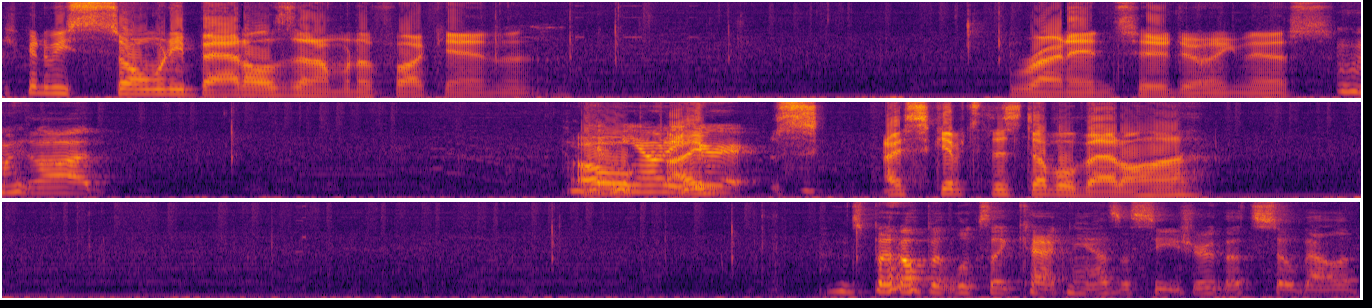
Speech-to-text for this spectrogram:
There's gonna be so many battles that I'm gonna fucking run into doing this. Oh my god. Get oh, me out of I, here. s- I skipped this double battle, huh? Sped up, it looks like Cackney has a seizure. That's so valid.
